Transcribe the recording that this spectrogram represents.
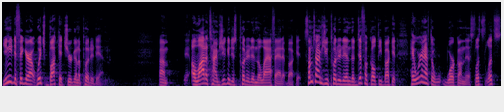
you need to figure out which bucket you're going to put it in. Um, a lot of times you can just put it in the laugh at it bucket. Sometimes you put it in the difficulty bucket. Hey, we're going to have to work on this. Let's, let's,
